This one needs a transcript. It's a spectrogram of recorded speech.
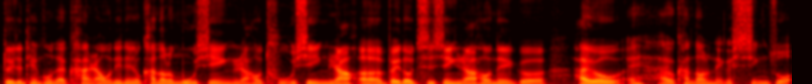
对着天空在看。然后我那天就看到了木星，然后土星，然后呃北斗七星，然后那个还有哎还有看到了哪个星座？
